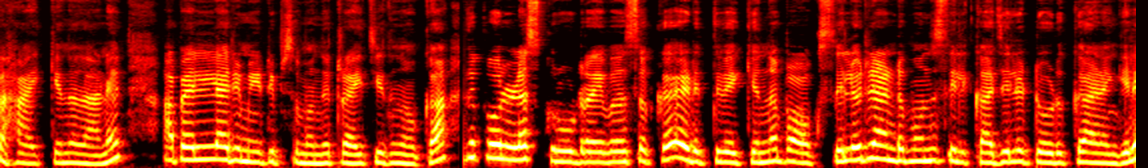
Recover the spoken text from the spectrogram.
സഹായിക്കുന്നതാണ്. അപ്പോൾ എല്ലാവരും ഈ ടിപ്സും ഒന്ന് ട്രൈ ചെയ്ത് നോക്കുക ഇതുപോലുള്ള സ്ക്രൂ ഡ്രൈവേഴ്സ് ഒക്കെ എടുത്ത് വെക്കുന്ന ബോക്സിൽ ഒരു രണ്ട് മൂന്ന് സിലിക്ക ജെല്ല് ഇട്ട് കൊടുക്കുകയാണെങ്കിൽ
